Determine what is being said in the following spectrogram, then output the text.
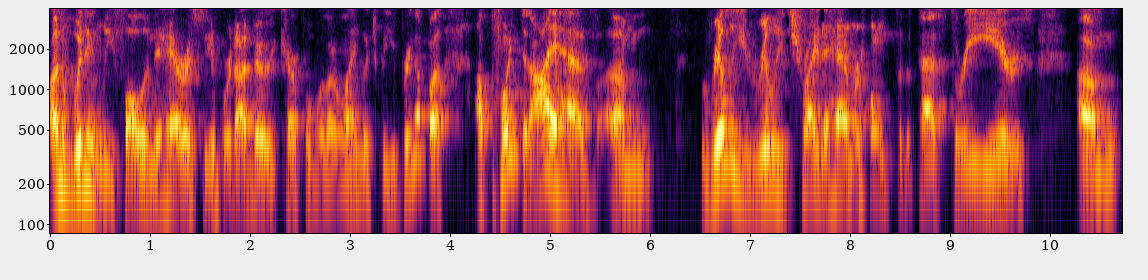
unwittingly fall into heresy if we're not very careful with our language. But you bring up a, a point that I have um, really, really tried to hammer home for the past three years. Um,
